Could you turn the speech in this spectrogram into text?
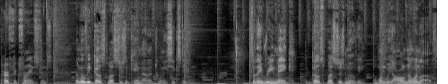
perfect for instance, the movie Ghostbusters that came out in 2016. So they remake the Ghostbusters movie, the one we all know and love,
